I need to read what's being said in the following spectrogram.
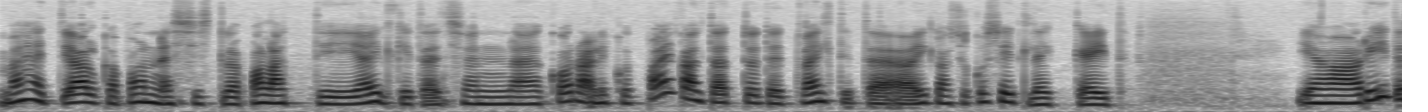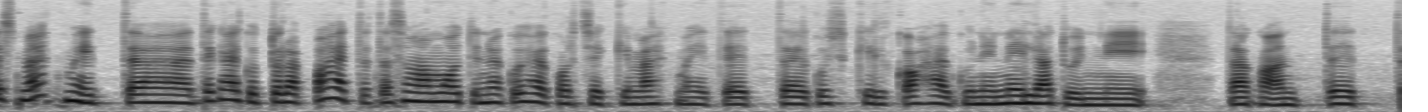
mähet jalga pannes siis tuleb alati jälgida, et see on korralikult paigaldatud, et vältida igasuguseid lekkeid. ja riidest mähkmeid tegelikult tuleb vahetada samamoodi nagu ühekordseidki mähkmeid, et kuskil kahe kuni nelja tunni tagant, et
